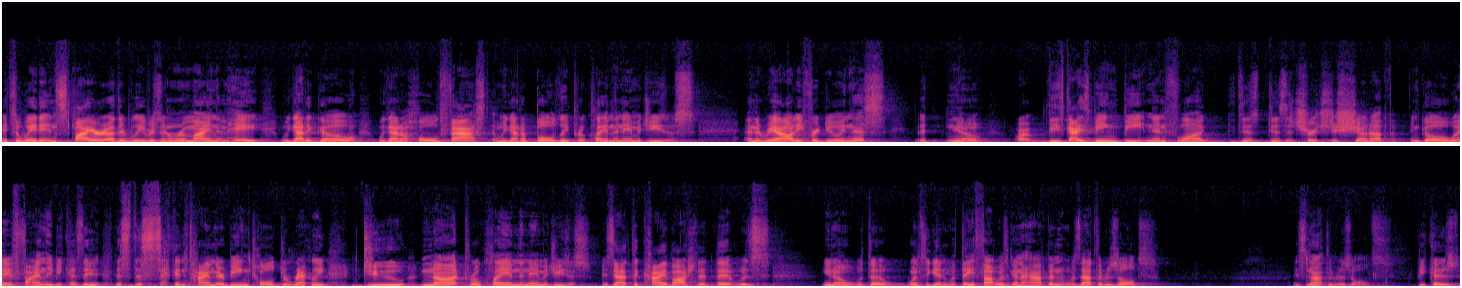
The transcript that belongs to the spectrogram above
it's a way to inspire other believers and remind them hey, we got to go, we got to hold fast, and we got to boldly proclaim the name of Jesus. And the reality for doing this, you know, are these guys being beaten and flogged? Does, does the church just shut up and go away finally because they, this is the second time they're being told directly, do not proclaim the name of Jesus? Is that the kibosh that, that was, you know, with the, once again, what they thought was going to happen? Was that the results? It's not the results because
